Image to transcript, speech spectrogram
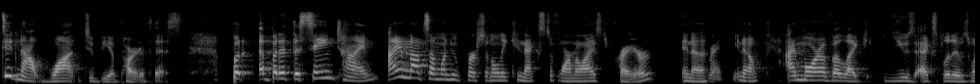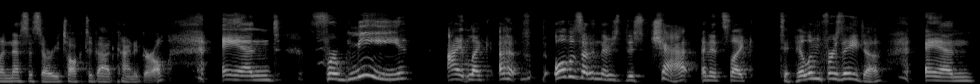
did not want to be a part of this. But but at the same time, I am not someone who personally connects to formalized prayer in a right. you know i'm more of a like use expletives when necessary talk to god kind of girl. And for me i like uh, all of a sudden there's this chat and it's like Tehillim for Zayda and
